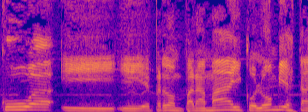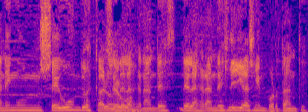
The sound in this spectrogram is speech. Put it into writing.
Cuba y, y, eh, perdón, Panamá y Colombia están en un segundo escalón de las grandes de las grandes ligas importantes.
